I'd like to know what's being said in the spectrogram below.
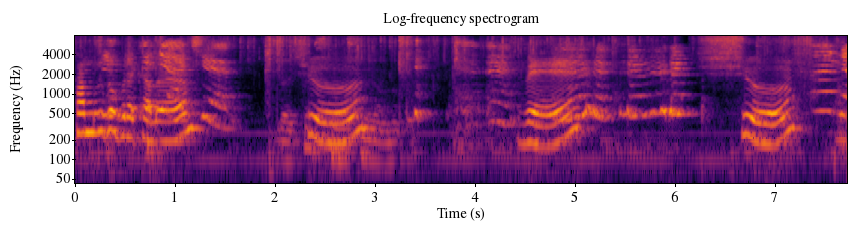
Hamuru da bırakalım. Şu. Ve şu. Anne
